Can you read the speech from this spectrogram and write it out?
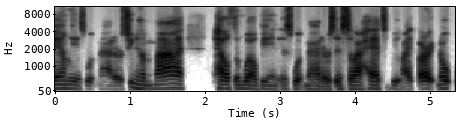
family is what matters. You know, my health and well being is what matters. And so I had to be like, all right, nope,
